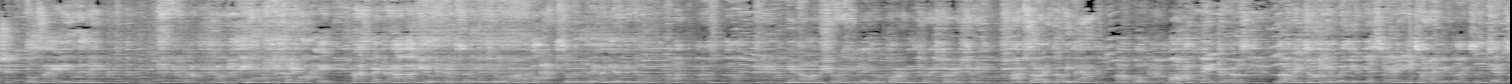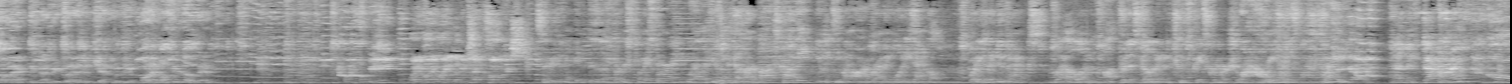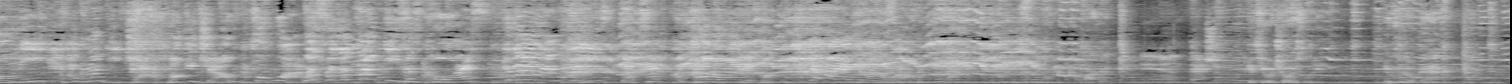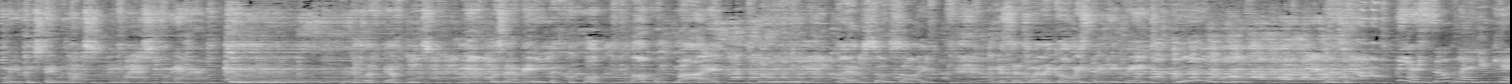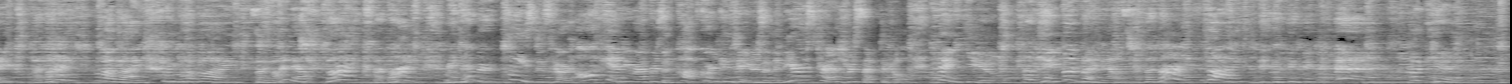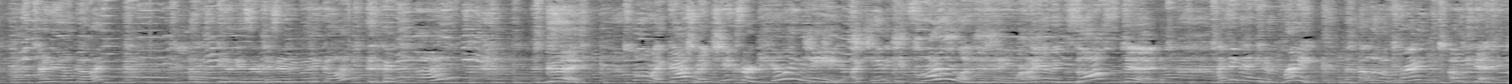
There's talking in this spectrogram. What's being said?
Action. Bullseye, are you with me? Okay. Boy. Prospector, how about you? And so you two are absolutely identical? you know, I'm sure I could get you a part in Toy Story 3. I'm sorry, are we back? Oh, all right, girls. Lovely talking with you. Yes, anytime you'd like some tips on acting, I'd be glad to chat with you. All right, off you go then. Wait, wait, wait. Let me check focus. So did you make it to the first Toy Story? Well, if you look at the Letterbox copy, you can see my arm grabbing Woody's ankle. What are you gonna do next? Well, I'm up for this villain in a toothpaste commercial. Wow, really? Great. And a dime, call me, and monkey chow. Monkey chow? For what? Well, for the monkeys, of course. Your choice, Woody. You can go back, or you can stay with us and last forever. What heavens? Was that me? Oh, my! I am so sorry. I guess that's why they call me Stinky Pete. Okay, let's go. We are so glad you came. Bye bye. Bye bye. Bye bye. Bye bye now. Bye. Bye bye. Now. Bye okay. Are they all gone? Uh, is, is, there, is everybody gone? Hi? Good. Oh my gosh, my cheeks are killing me. I can't keep smiling like this anymore. I am exhausted. I think I need a break. A little break? Okay.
